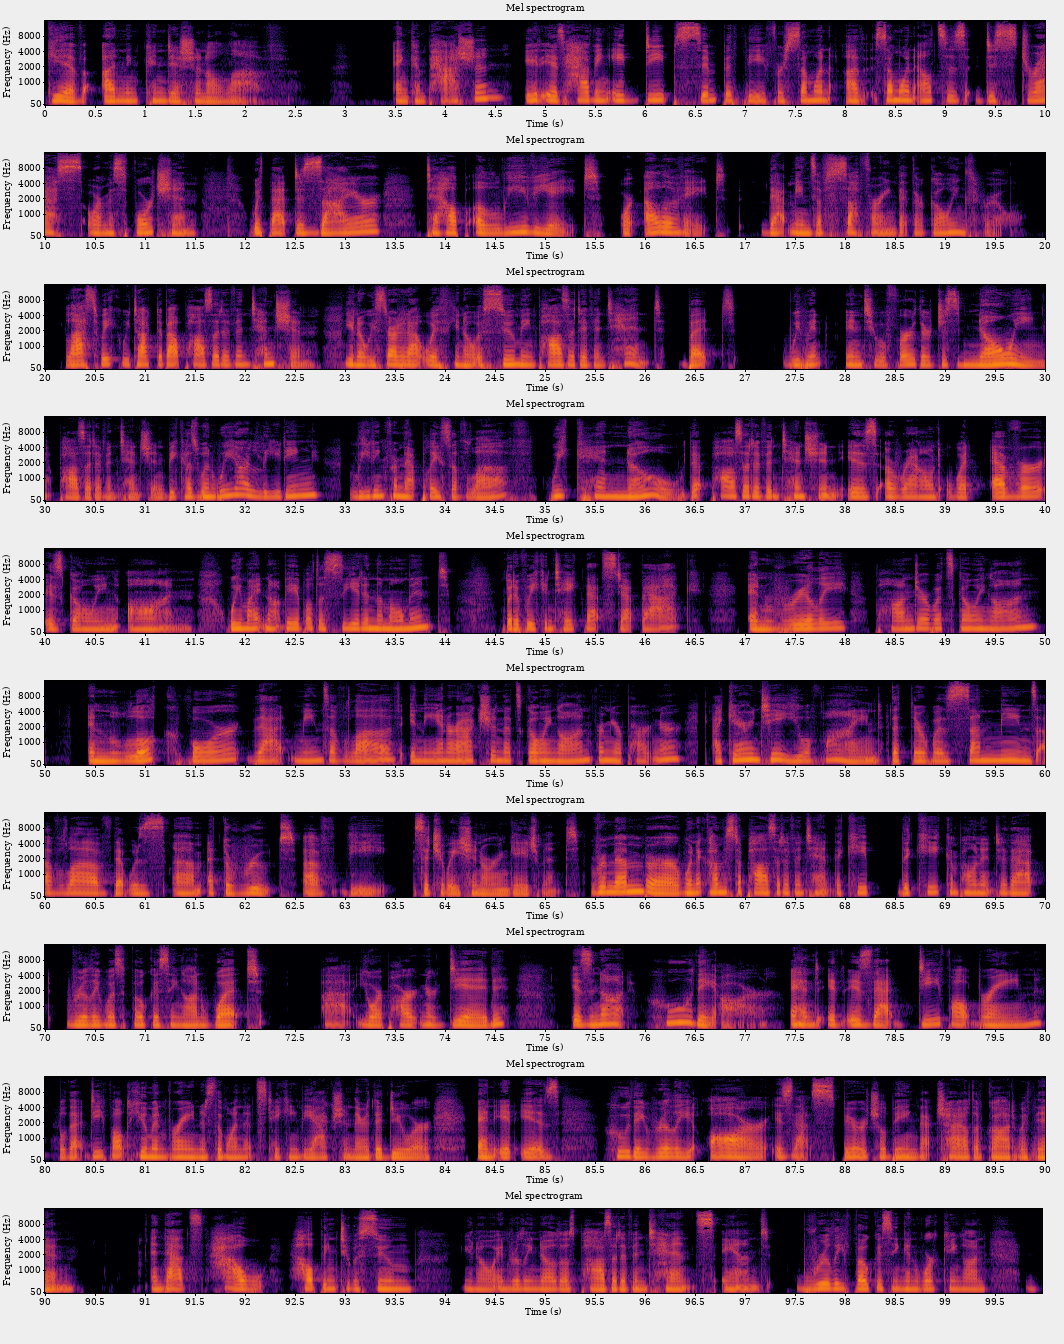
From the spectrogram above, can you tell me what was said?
give unconditional love and compassion. It is having a deep sympathy for someone someone else's distress or misfortune with that desire to help alleviate or elevate that means of suffering that they're going through. Last week we talked about positive intention. You know, we started out with, you know, assuming positive intent, but we went into a further just knowing positive intention because when we are leading leading from that place of love we can know that positive intention is around whatever is going on. We might not be able to see it in the moment but if we can take that step back and really ponder what's going on and look for that means of love in the interaction that's going on from your partner, I guarantee you will find that there was some means of love that was um, at the root of the situation or engagement. Remember, when it comes to positive intent, the key the key component to that really was focusing on what uh, your partner did is not who they are and it is that default brain, that default human brain is the one that's taking the action. They're the doer. And it is who they really are, is that spiritual being, that child of God within. And that's how helping to assume, you know, and really know those positive intents and really focusing and working on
